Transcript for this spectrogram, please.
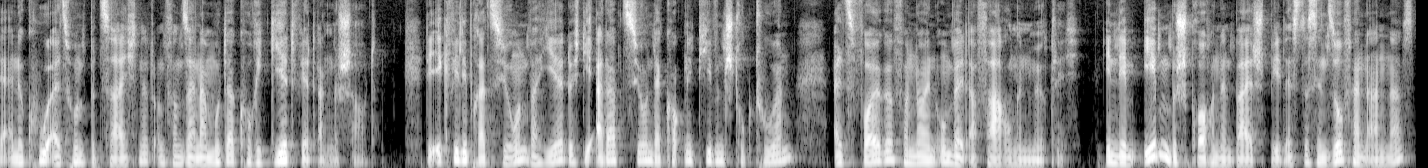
der eine Kuh als Hund bezeichnet und von seiner Mutter korrigiert wird, angeschaut. Die Äquilibration war hier durch die Adaption der kognitiven Strukturen als Folge von neuen Umwelterfahrungen möglich. In dem eben besprochenen Beispiel ist es insofern anders,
